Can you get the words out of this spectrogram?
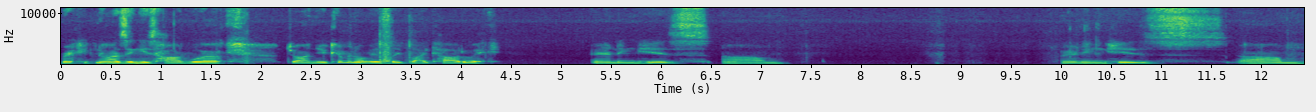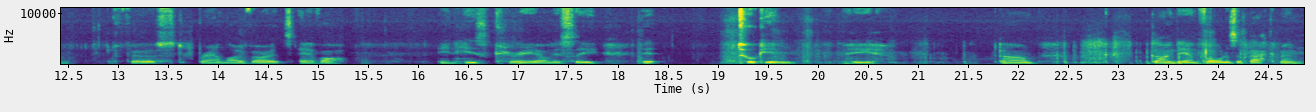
recognising his hard work, John Newcombe, and obviously Blake Hardwick earning his um, earning his um, first Brownlow votes ever in his career. Obviously, it took him he um, going down forward as a backman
